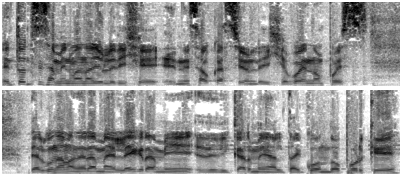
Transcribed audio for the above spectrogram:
Entonces a mi hermana yo le dije, en esa ocasión le dije, bueno, pues de alguna manera me alegra a mí dedicarme al taekwondo porque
